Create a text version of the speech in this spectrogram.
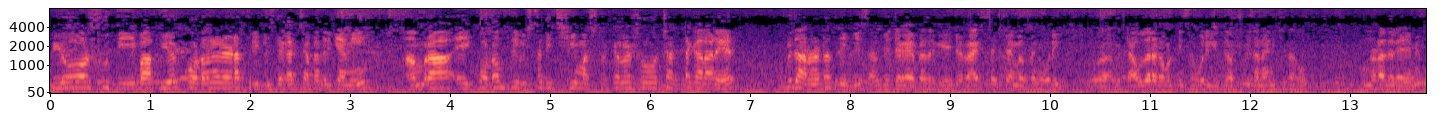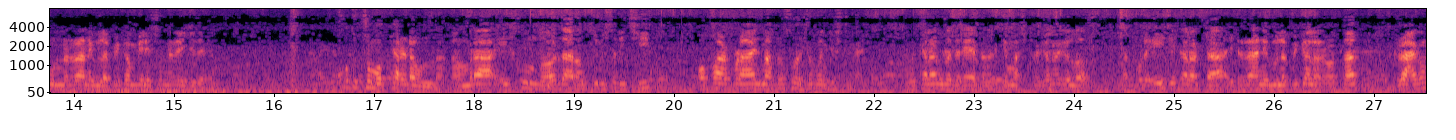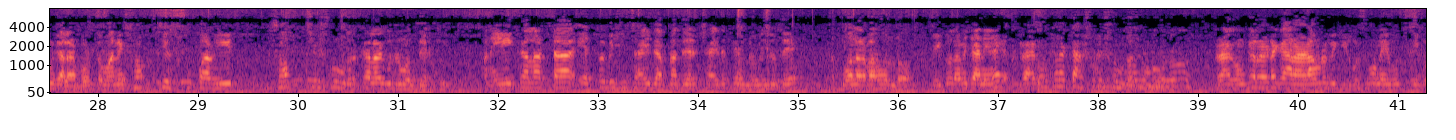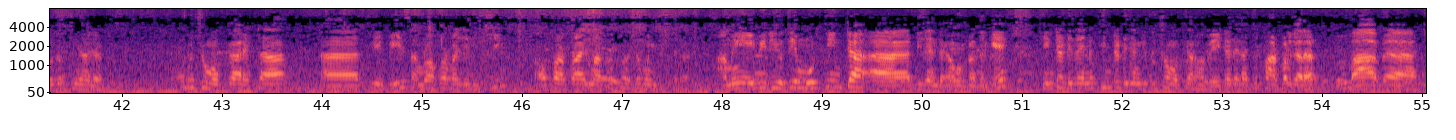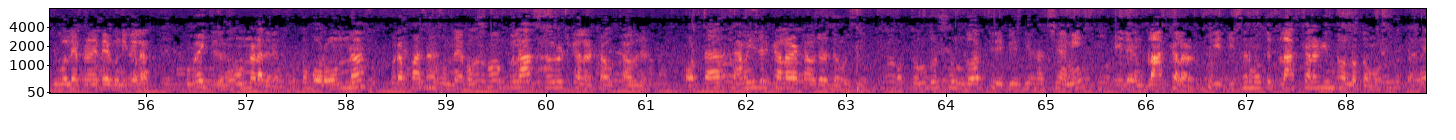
Pure বা pure একটা আপনাদেরকে আমি। আমরা এই কটন দিচ্ছি মাস্টার কালার চারটা কালারের খুবই দারুণ একটা আমি দেখাই আপনাদেরকে এটা রাইট আমি ওপেন করি। ট্রাউজার কাপড় নিচে করি অসুবিধা নাই, নিচে থাকুক। উন্নাটা দেখাই আমি উন্নাটা রানি গোলাপি কম্বিনেশনের এই যে দেখেন। কত চমৎকার এটা উন্না আমরা এই সুন্দর দারুণ পিসটা দিচ্ছি অফার প্রাইস মাত্র ছয়শো পঞ্চাশ টাকায়। আমি কালারগুলো দেখাই আপনাদেরকে। মাস্টার কালার গেল। তারপরে এই যে কালারটা এটা রানী গোলাপি কালার অর্থাৎ ড্রাগন কালার বর্তমানে সবচেয়ে সুপার হিট সবচেয়ে সুন্দর কালারগুলোর মধ্যে একটি। মানে এই কালারটা এত বেশি চাহিদা আপনাদের, চাহিদা কেন্দ্রবিন্দুতে বলার বাহুল্য। এইগুলো আমি জানি না। ড্রাগন কালারটা আসলে সুন্দর সম্ভবত। ড্রাগন কালারটা কালার আমরা বিক্রি করছি, মনে এই এই বছর তিন হাজার। খুবই চমৎকার একটা থ্রি পিস আমরা অফার প্রাইজে দিচ্ছি। অফার প্রাইস মাত্র ছয়শো পঞ্চাশ টাকা। আমি এই ভিডিওতে মোট তিনটা ডিজাইন দেখাবো আপনাদেরকে। তিনটা ডিজাইনের তিনটা ডিজাইন কিন্তু চমৎকার হবে। এটা দেখাচ্ছে পার্পল কালার বা কি বলে আপনার, বেগুনি কালার খুবই অন্যটা দেখেন, কত বড় অন্য পুরো পাঁচা শূন্য এবং সবগুলা ফেভারিট কালার ট্রাউজার অর্থাৎ কামিজের কালার ট্রাউজার দেওয়া হয়েছে। অত্যন্ত সুন্দর থ্রি পিস দেখাচ্ছি আমি। এই দেখেন ব্ল্যাক কালার থ্রি পিসের মধ্যে ব্ল্যাক কালার কিন্তু অন্যতম।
